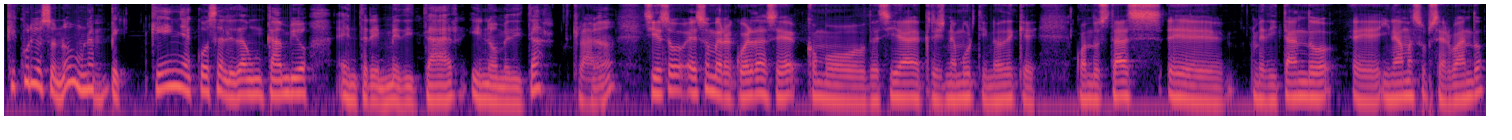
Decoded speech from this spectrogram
Qué curioso, ¿no? Una pequeña cosa le da un cambio entre meditar y no meditar. Claro. Sí, eso, eso me recuerda a ser, como decía Krishnamurti, ¿no? De que cuando estás eh, meditando eh, y nada más observando,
